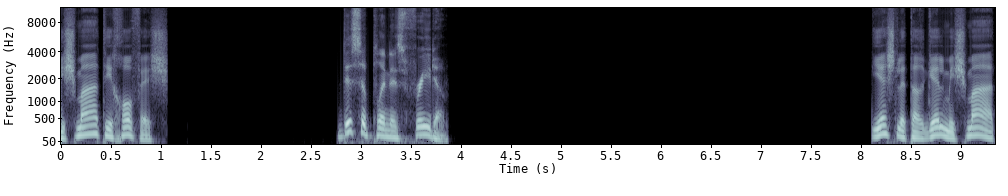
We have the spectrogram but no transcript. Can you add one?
משמעת היא חופש. Discipline is freedom. יש לתרגל משמעת,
